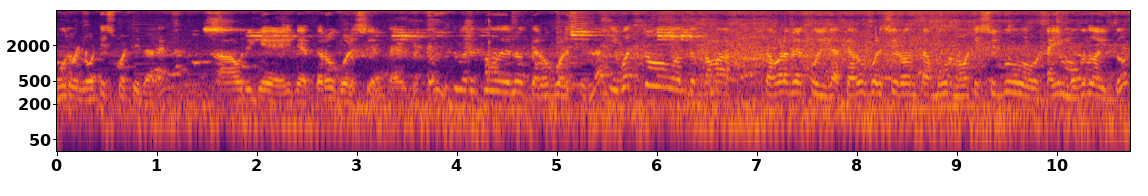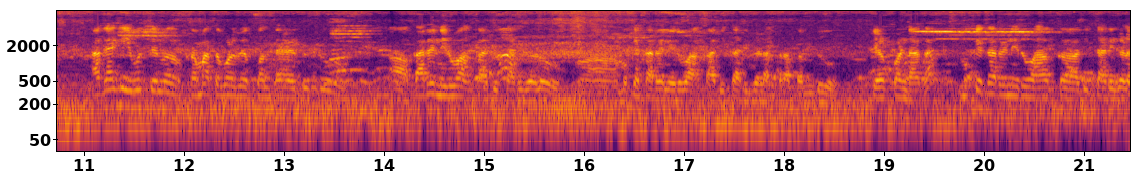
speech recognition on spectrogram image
ಮೂರು ನೋಟಿಸ್ ಕೊಟ್ಟಿದ್ದಾರೆ. ಅವರಿಗೆ ಈಗ ತೆರವುಗೊಳಿಸಿ ಅಂತ ಹೇಳ್ಬಿಟ್ಟು ಇದುವರೆಗೂ ಏನೂ ತೆರವುಗೊಳಿಸಿಲ್ಲ. ಇವತ್ತು ಒಂದು ಕ್ರಮ ತಗೊಳ್ಬೇಕು. ಈಗ ತೆರವುಗೊಳಿಸಿರುವಂಥ ಮೂರು ನೋಟಿಸಿಗೂ ಟೈಮ್ ಮುಗಿದೋಯಿತು. ಹಾಗಾಗಿ ಇವತ್ತೇನು ಕ್ರಮ ತಗೊಳ್ಬೇಕು ಅಂತ ಹೇಳಿಬಿಟ್ಟು ಕಾರ್ಯನಿರ್ವಾಹಕ ಅಧಿಕಾರಿಗಳು ಮುಖ್ಯ ಕಾರ್ಯನಿರ್ವಾಹಕ ಅಧಿಕಾರಿಗಳ ಹತ್ರ ಬಂದು ಕೇಳ್ಕೊಂಡಾಗ ಮುಖ್ಯ ಕಾರ್ಯನಿರ್ವಾಹಕ ಅಧಿಕಾರಿಗಳ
